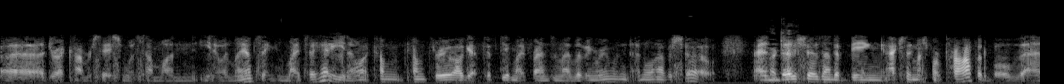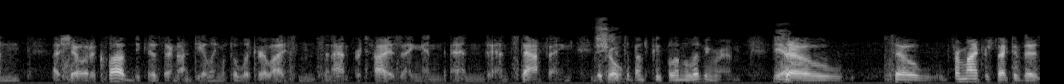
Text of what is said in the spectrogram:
uh, a direct conversation with someone, you know, in Lansing who might say, hey, you know what, come come through. I'll get 50 of my friends in my living room and, and we'll have a show. And Okay. those shows end up being actually much more profitable than a show at a club because they're not dealing with the liquor license and advertising and and and staffing. It's Sure. just a bunch of people in the living room. Yeah. So so from my perspective, there's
